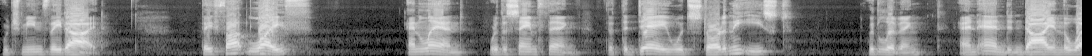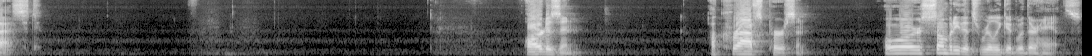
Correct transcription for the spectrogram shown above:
which means they died. They thought life and land were the same thing, that the day would start in the east with living and end and die in the west. Artisan a craftsperson, or somebody that's really good with their hands.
